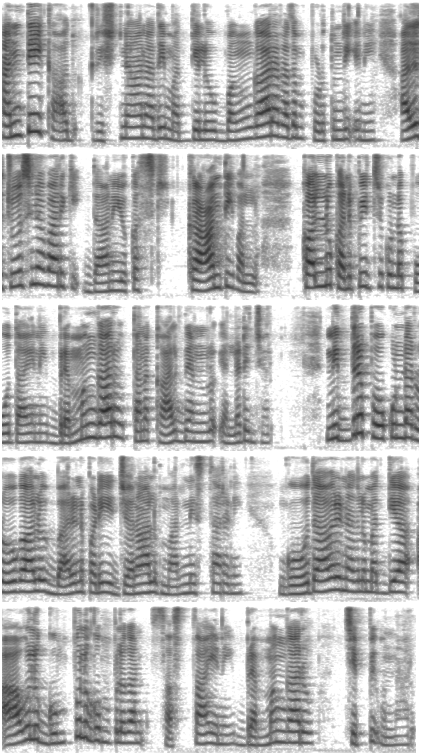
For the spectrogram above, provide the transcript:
అంతేకాదు కృష్ణానది మధ్యలో బంగార రథం పుడుతుంది అని అది చూసిన వారికి దాని యొక్క క్రాంతి వల్ల కళ్ళు కనిపించకుండా పోతాయని బ్రహ్మంగారు తన కాలజ్ఞానంలో వెల్లడించారు. నిద్రపోకుండా రోగాలు బారిన పడి జనాలు మరణిస్తారని గోదావరి నదుల మధ్య ఆవులు గుంపులు గుంపులుగా సస్తాయని బ్రహ్మంగారు చెప్పి ఉన్నారు.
